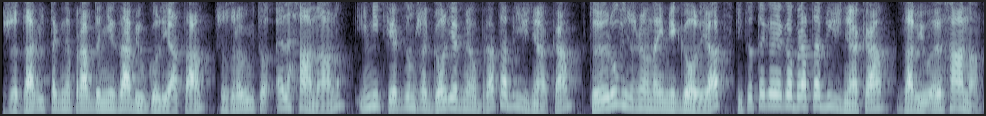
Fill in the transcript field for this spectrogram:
że Dawid tak naprawdę nie zabił Goliata, że zrobił to Elhanan. Inni twierdzą, że Goliat miał brata bliźniaka, który również miał na imię Goliat i do tego jego brata bliźniaka zabił Elhanan.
